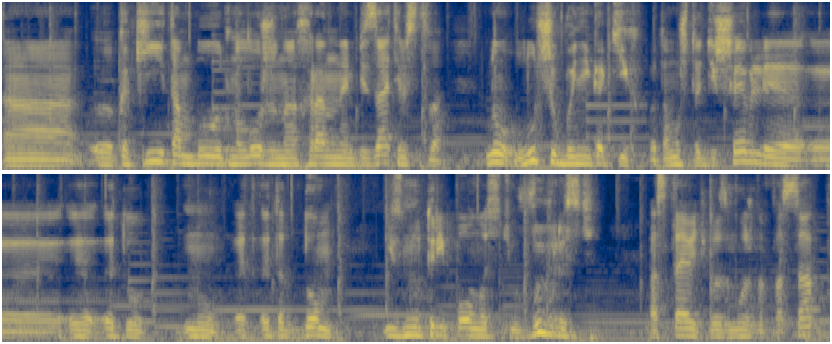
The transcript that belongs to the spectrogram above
А, э, какие там будут наложены охранные обязательства? Ну, лучше бы никаких, потому что дешевле э, эту, ну, э, этот дом изнутри полностью выгрызть, оставить, возможно, фасад,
